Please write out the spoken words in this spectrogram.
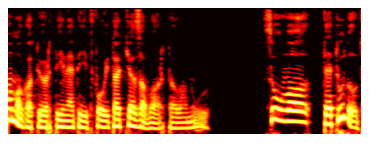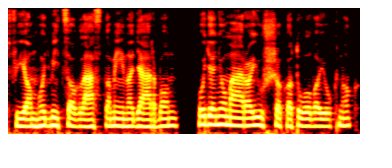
a maga történetét folytatja zavartalanul. Szóval, te tudod, fiam, hogy mit szagláztam én a gyárban, hogy a nyomára jussak a tolvajoknak?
